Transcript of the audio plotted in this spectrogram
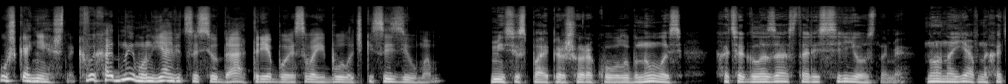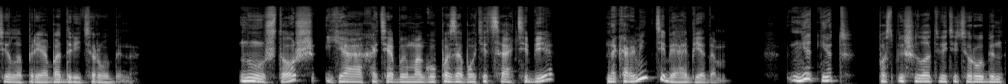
Уж, конечно, к выходным он явится сюда, требуя свои булочки с изюмом. Миссис Пайпер широко улыбнулась, хотя глаза остались серьезными, но она явно хотела приободрить Робина. «Ну что ж, я хотя бы могу позаботиться о тебе, накормить тебя обедом». «Нет-нет, — поспешил ответить Робин.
